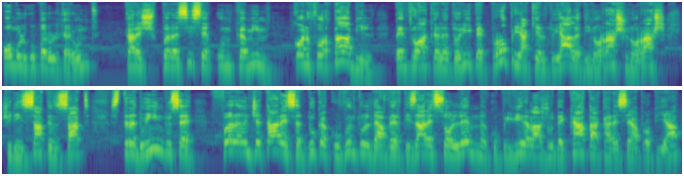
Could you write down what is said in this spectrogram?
Omul cu părul cărunt, care își părăsise un cămin confortabil pentru a călători pe propria cheltuială din oraș în oraș și din sat în sat, străduindu-se fără încetare să ducă cuvântul de avertizare solemnă cu privire la judecata care se apropia,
